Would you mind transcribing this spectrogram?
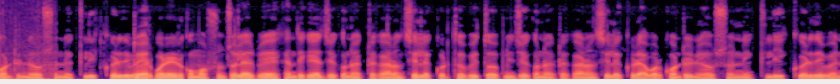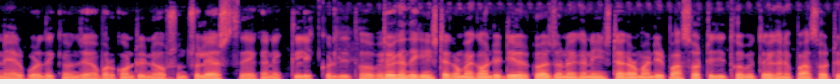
কন্টিনিউ অপশনে ক্লিক করে দেবেন। এরপর এরকম অপশন চলে আসবে, এখান থেকে যে কোনো একটা কারণ সিলেক্ট করতে হবে। তো আপনি যে কোনো একটা কারণ সিলেক্ট করে আবার কন্টিনিউ অপশনে ক্লিক করে দেবেন। এরপর দেখবেন যে আবার কন্টিনিউ অপশন চলে আসছে, এখানে ক্লিক করে দিতে হবে। তো এখান থেকে ইনস্টাগ্রাম অ্যাকাউন্টে ডিলিট করার জন্য এখানে ইনস্টাগ্রাম আইডির পাসওয়ার্ডটি দিতে হবে। তো এখানে পাসওয়ার্ডটি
